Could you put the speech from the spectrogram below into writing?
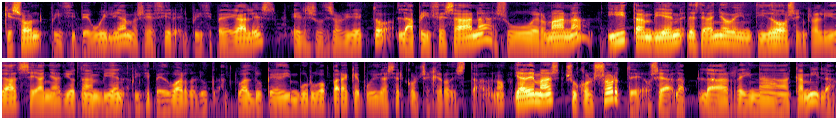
que son príncipe William, es decir, el príncipe de Gales, el sucesor directo, la princesa Ana, su hermana, y también desde el año 22, en realidad, se añadió también el príncipe Eduardo, actual duque de Edimburgo, para que pudiera ser consejero de Estado. ¿no? Y además, su consorte, o sea, la reina Camila,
